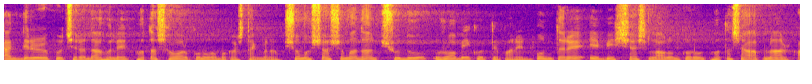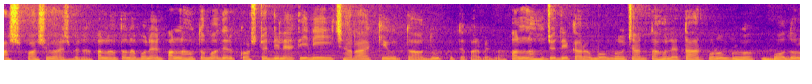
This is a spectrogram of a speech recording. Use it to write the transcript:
তাকদিরের উপর ছেড়ে দেওয়া হলে হতাশ হওয়ার কোনো অবকাশ থাকবে না। সমস্যার সমাধান শুধু রবই করতে পারেন। অন্তরে এই বিশ্বাস লালন করুন, হতাশা আপনার আশপাশেও আসবে না। আল্লাহ তালা বলেন, আল্লাহ তোমাদের কষ্ট দিলে তিনি ছাড়া কেউ তা দূর করতে পারবেন না। আল্লাহ যদি কারও মঙ্গল চান, তাহলে তার অনুগ্রহ বদল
